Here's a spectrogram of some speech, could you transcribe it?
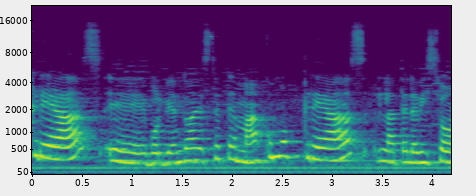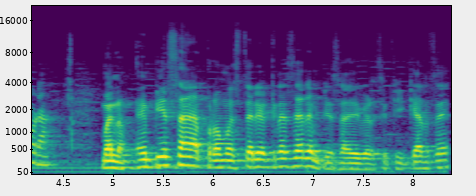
creas, eh, volviendo a este tema, cómo creas la televisora? Bueno, empieza Promo Estéreo a crecer, empieza a diversificarse,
